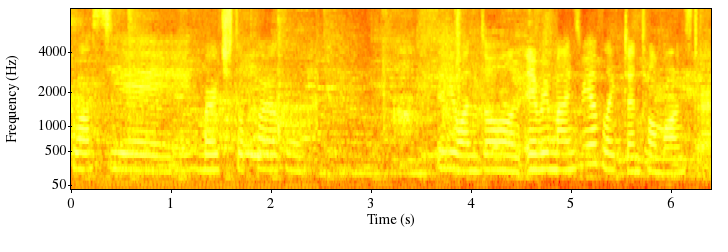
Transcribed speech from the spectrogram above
글라시에 merch도 팔고 여기 완전 it reminds me of like Gentle Monster.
